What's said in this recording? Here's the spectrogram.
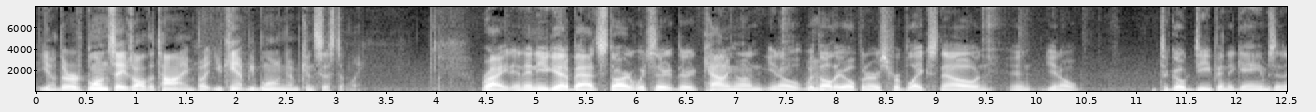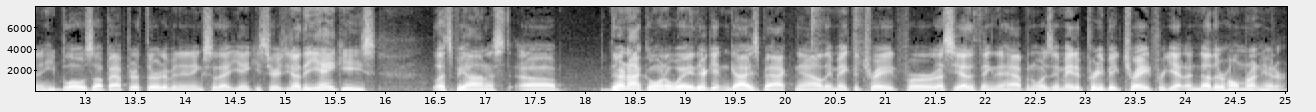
you know, there are blown saves all the time, but you can't be blowing them consistently. Right, and then you get a bad start, which they're they're counting on. You know, with mm-hmm. all the openers for Blake Snell and and you know, to go deep into games, and then he blows up after a third of an inning. So that Yankee series, you know, the Yankees. Let's be honest. Uh, they're not going away. They're getting guys back now. They make the trade for. That's the other thing that happened was they made a pretty big trade for yet another home run hitter,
